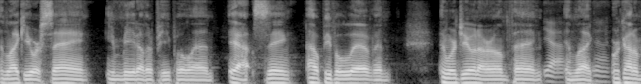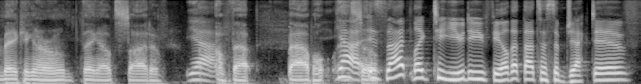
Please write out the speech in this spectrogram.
And like you were saying, you meet other people and yeah, seeing how people live and and we're doing our own thing. Yeah, And like yeah. we're kind of making our own thing outside of Yeah. of that babble. Yeah, so- is that like to you? Do you feel that that's a subjective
